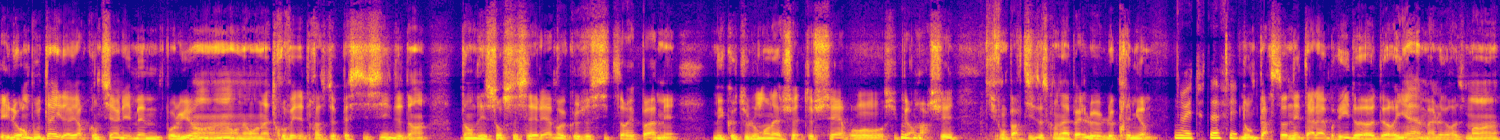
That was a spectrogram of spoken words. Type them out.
et l'eau en bouteille, d'ailleurs, contient les mêmes polluants. Hein. On, a, on, a, trouvé des traces de pesticides dans, dans des sources célèbres que je citerai pas, mais, mais que tout le monde achète cher au supermarché, qui font partie de ce qu'on appelle le, le, premium. Oui, tout à fait. Donc personne n'est à l'abri de, de, rien, malheureusement. Hein.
